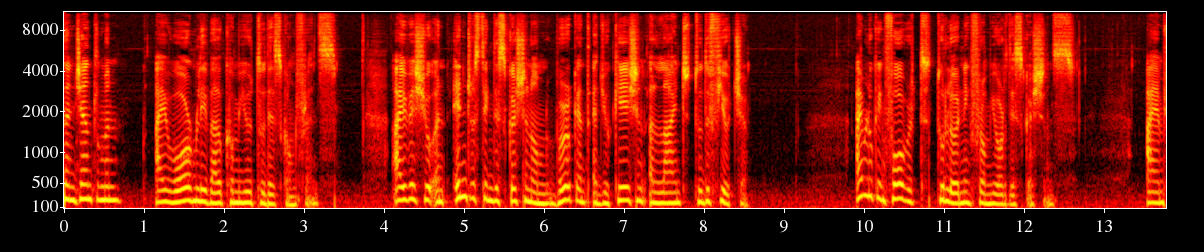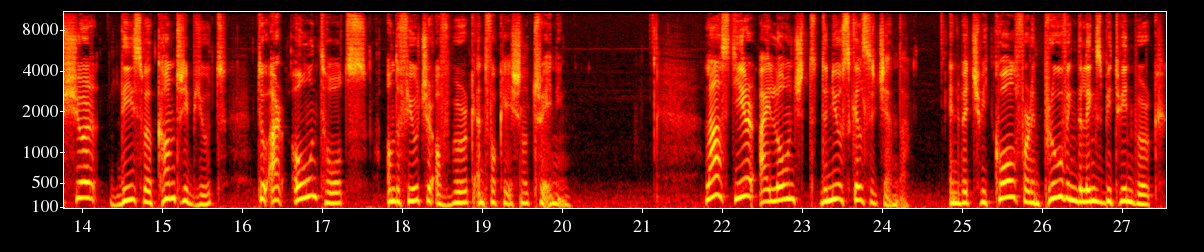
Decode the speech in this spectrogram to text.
and gentlemen, I warmly welcome you to this conference. I wish you an interesting discussion on work and education aligned to the future. I'm looking forward to learning from your discussions. I am sure these will contribute to our own thoughts on the future of work and vocational training. Last year, I launched the New Skills Agenda, in which we call for improving the links between work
